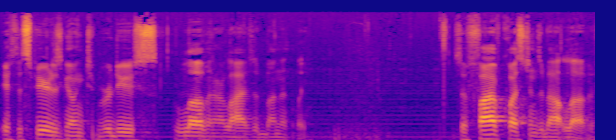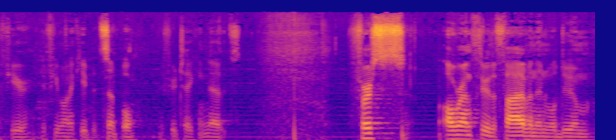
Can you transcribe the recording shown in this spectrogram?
if the Spirit is going to produce love in our lives abundantly. So, five questions about love if, you if you want to keep it simple, if you're taking notes. First, I'll run through the five and then we'll do them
